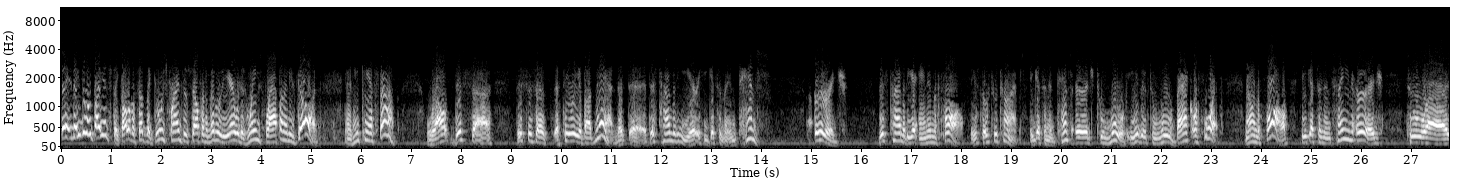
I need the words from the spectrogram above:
They, they do it by instinct. All of a sudden, the goose finds himself in the middle of the air with his wings flapping, and he's going, and he can't stop. Well, this uh, this is a, a, theory about man that uh, at this time of the year he gets an intense urge. This time of the year and in the fall, these those two times, he gets an intense urge to move, either to move back or forth. Now in the fall, he gets an insane urge to uh,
